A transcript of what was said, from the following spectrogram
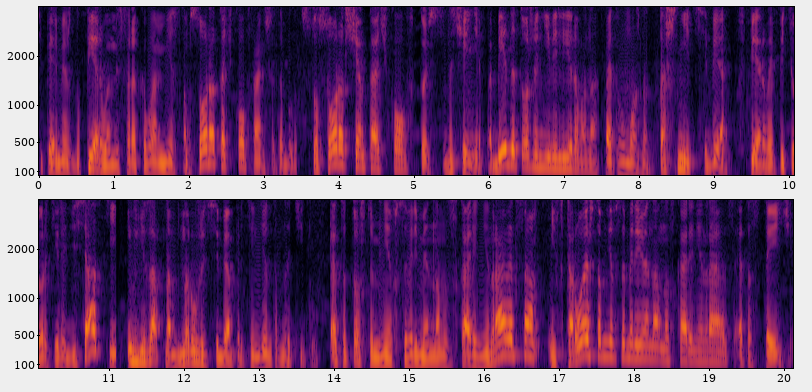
Теперь между первым и сороковым местом 40 очков. Раньше это было 140 с чем-то очков. То есть значение победы тоже нивелировано. Поэтому можно тошнить себе в первой пятерке или десятке и внезапно обнаружить себя претендентом на титул. Это то, что мне в современном Наскаре не нравится. И второе, что мне в современном Наскаре не нравится, это стейджи.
